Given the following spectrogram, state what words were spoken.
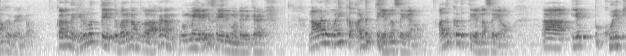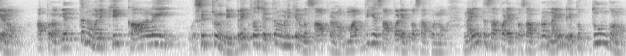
ஆக வேண்டும். கடந்த இருபத்தைந்து வருடங்களாக நான் உண்மையிலேயே செய்து கொண்டிருக்கிறேன். நாலு மணிக்கு அடுத்து என்ன செய்யணும்? அதுக்கடுத்து என்ன செய்யணும்? எப்போ குளிக்கணும்? அப்புறம் எத்தனை மணிக்கு காலை சிற்றுண்டி. பிரேக்ஃபாஸ்ட் எத்தனை மணிக்கு நம்ம சாப்பிடணும்? மதிய சாப்பாடு எப்போ சாப்பிடணும்? நைட்டு சாப்பாடு எப்போ சாப்பிடணும்? நைட்டு எப்போ தூங்கணும்?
